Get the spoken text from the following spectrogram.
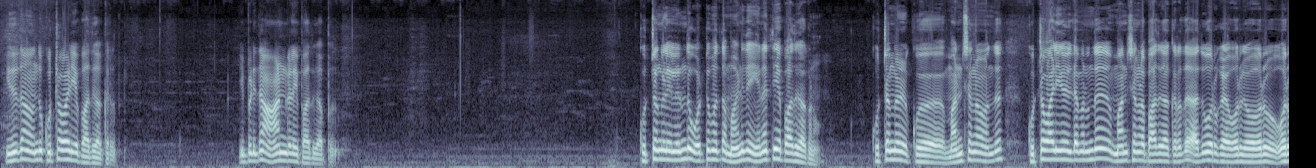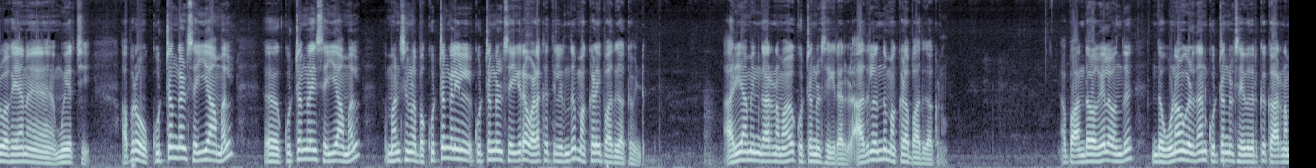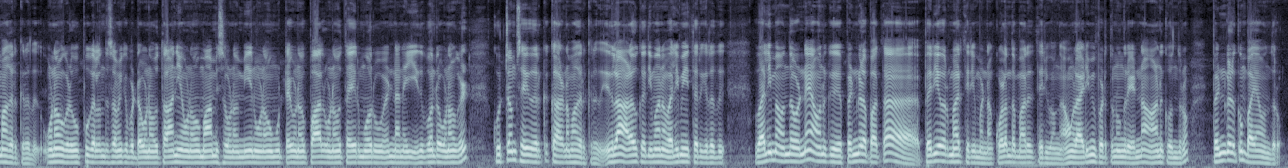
இதுதான் வந்து குற்றவாளியை பாதுகாக்கிறது. இப்படி தான் ஆண்களை பாதுகாப்பது. குற்றங்களிலிருந்து ஒட்டுமொத்த மனித இனத்தையே பாதுகாக்கணும். குற்றங்கள் கு மனுஷங்க வந்து குற்றவாளிகளிடமிருந்து மனுஷங்களை பாதுகாக்கிறது அது ஒரு க- ஒரு ஒரு ஒரு வகையான முயற்சி. அப்புறம் குற்றங்கள் செய்யாமல் குற்றங்களை செய்யாமல் மனுஷங்களை இப்போ குற்றங்களில் குற்றங்கள் செய்கிற வழக்கத்திலிருந்து மக்களை பாதுகாக்க வேண்டும். அறியாமையின் காரணமாக குற்றங்கள் செய்கிறார்கள். அதிலிருந்து மக்களை பாதுகாக்கணும். அப்போ அந்த வகையில் வந்து இந்த உணவுகள் தான் குற்றங்கள் செய்வதற்கு காரணமாக இருக்கிறது. உணவுகள் உப்பு கலந்து சமைக்கப்பட்ட உணவு தானிய உணவு மாமிச உணவு மீன் உணவு முட்டை உணவு பால் உணவு தயிர் மோர் எண்ணெய் இது போன்ற உணவுகள் குற்றம் செய்வதற்கு காரணமாக இருக்கிறது. இதெல்லாம் அளவுக்கு அதிகமான வலிமையை தருகிறது. வலிமை வந்த உடனே அவனுக்கு பெண்களை பார்த்தா பெரியவர் மாதிரி தெரிய மாட்டான் குழந்த மாதிரி தெரிவாங்க. அவங்கள அடிமைப்படுத்தணுங்கிற எண்ணம் ஆணுக்கு வந்துடும் பெண்களுக்கும் பயம் வந்துடும்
